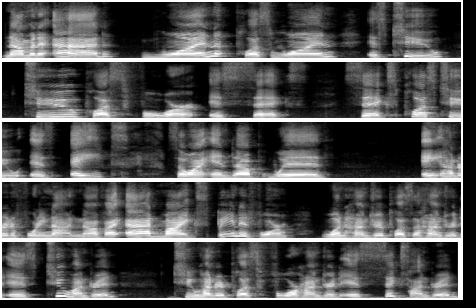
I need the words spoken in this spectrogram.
Now I'm going to add 1 plus 1 is 2. 2 plus 4 is 6. 6 plus 2 is 8. So I end up with 849. Now, if I add my expanded form, 100 plus 100 is 200. 200 plus 400 is 600.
